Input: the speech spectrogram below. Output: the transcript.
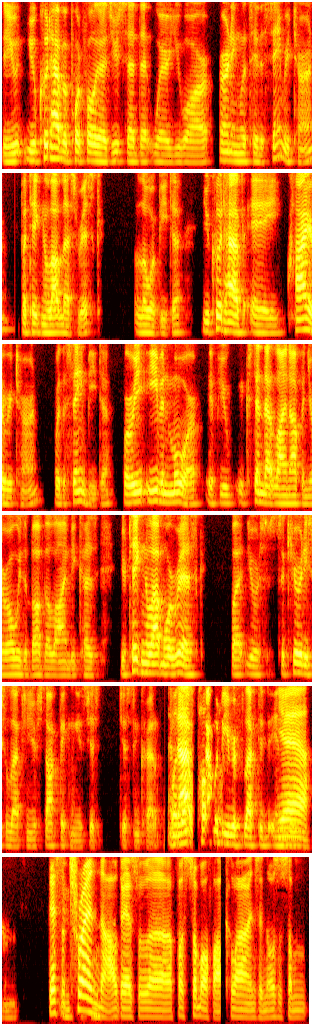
So you you could have a portfolio, as you said, that where you are earning, let's say, the same return, but taking a lot less risk, a lower beta. You could have a higher return, for the same beta, or e- even more if you extend that line up and you're always above the line because you're taking a lot more risk, but your security selection, your stock picking is just just incredible, and well, that, po- that would be reflected in yeah. The, um, there's a trend now. There's uh, for some of our clients and also some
